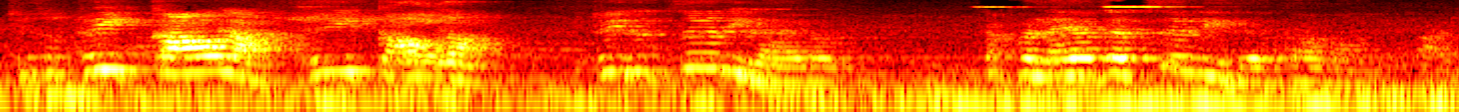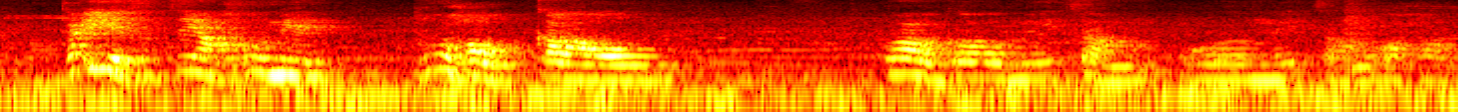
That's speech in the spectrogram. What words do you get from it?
就是推高了，推高了，推到这里来了。它本来要在这里的，知道吧？它也是这样，后面不好高，不好高，我没掌，我没掌握好。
